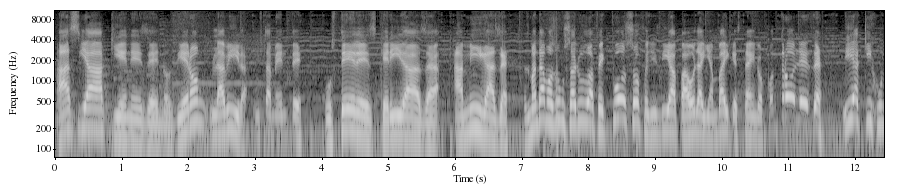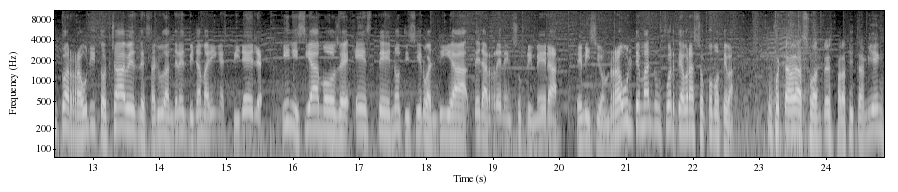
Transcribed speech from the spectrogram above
hacia quienes eh, nos dieron la vida, justamente ustedes, queridas eh, amigas. Les mandamos un saludo afectuoso. Feliz día a Paola Yambay, que está en los controles. Y aquí junto a Raulito Chávez les saluda Andrés Vinamarín Espinel. Iniciamos eh, este noticiero al día de la red en su primera emisión. Raúl, te mando un fuerte abrazo. ¿Cómo te va? Un fuerte abrazo, Andrés, para ti también.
